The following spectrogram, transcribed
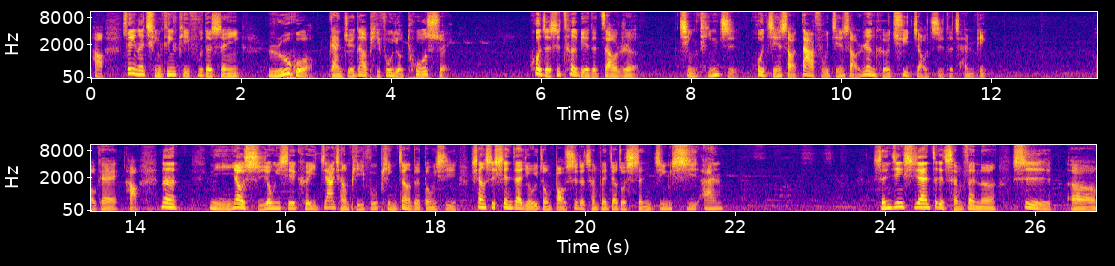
好，所以呢，请听皮肤的声音。如果感觉到皮肤有脱水，或者是特别的燥热，请停止或减少大幅减少任何去角质的产品。OK，好，那。你要使用一些可以加强皮肤屏障的东西，像是现在有一种保湿的成分叫做神经酰胺。神经酰胺这个成分呢，是呃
